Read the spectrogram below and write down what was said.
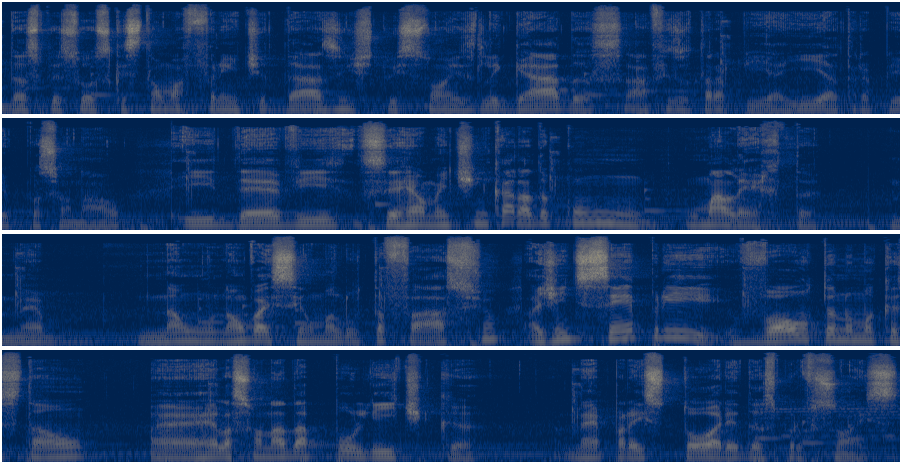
das pessoas que estão à frente das instituições ligadas à fisioterapia e à terapia ocupacional e deve ser realmente encarada com um alerta. Né? Não, não vai ser uma luta fácil. A gente sempre volta numa questão é, relacionada à política né, para a história das profissões.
